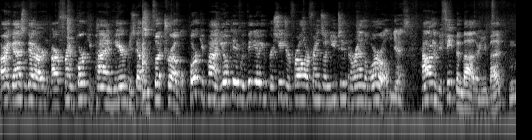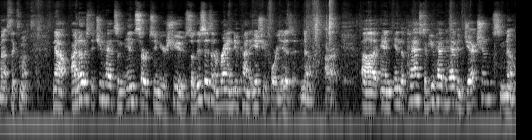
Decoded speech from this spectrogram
All right, guys, We've got our, our friend Porcupine here. He's got some foot trouble. Porcupine, you okay if we video your procedure for all our friends on YouTube and around the world? Yes. How long have your feet been bothering you, bud? About six months. Now, I noticed that you had some inserts in your shoes, so this isn't a brand new kind of issue for you, is it? No. All right. Uh, and in the past, have you had to have injections? No.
